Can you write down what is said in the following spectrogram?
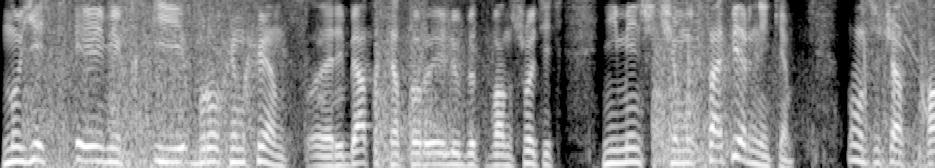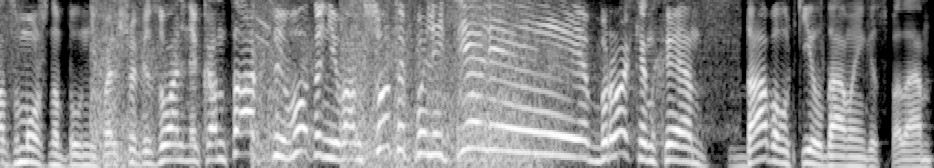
Но есть Эмик и Broken Hands. Ребята, которые любят ваншотить не меньше, чем их соперники. Ну, сейчас, возможно, был небольшой визуальный контакт. И вот они, ваншоты полетели. Broken Hands. Даблкил, дамы и господа.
